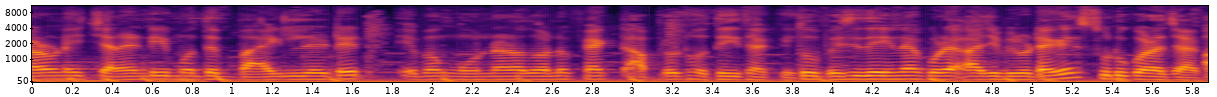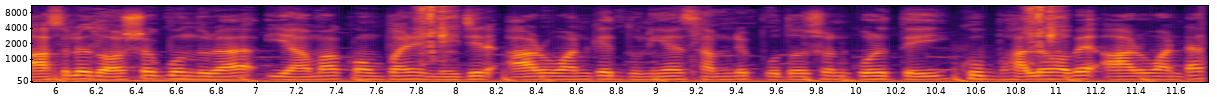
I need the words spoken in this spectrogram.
কারণ এই চ্যানেলটির মধ্যে বাইক রিলেটেড এবং অন্যান্য ধরনের ফ্যাক্ট আপলোড হতেই থাকে। তো বেশি দেরি না করে আজ ভিডিওটাকে শুরু করা যাক। আসলে দর্শক বন্ধুরা, ইয়ামা কোম্পানি নিজের আর ওয়ানকে দুনিয়ার সামনে প্রদর্শন করতেই খুব ভালোভাবে আর ওয়ানটা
